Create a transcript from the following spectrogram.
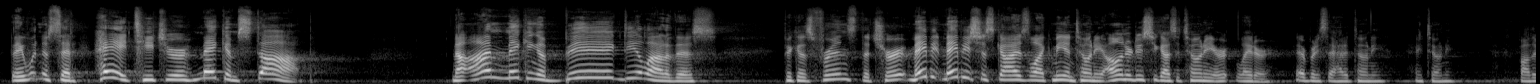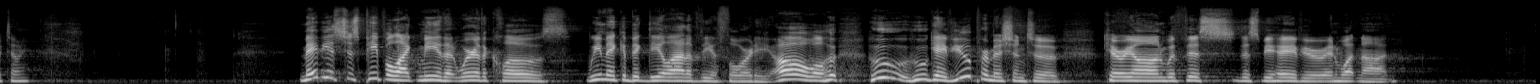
they wouldn't have said, Hey, teacher, make him stop. Now, I'm making a big deal out of this because, friends, the church, maybe, maybe it's just guys like me and Tony. I'll introduce you guys to Tony er, later. Everybody say hi to Tony. Hey, Tony. Father Tony. Maybe it's just people like me that wear the clothes. We make a big deal out of the authority. Oh, well, who, who, who gave you permission to carry on with this, this behavior and whatnot?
